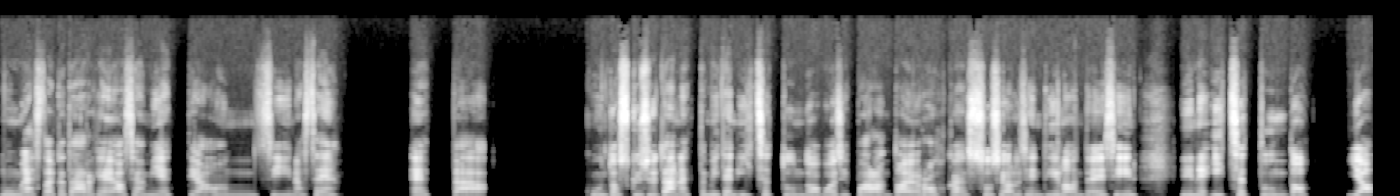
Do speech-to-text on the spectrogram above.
mun mielestä aika tärkeä asia miettiä on siinä se, että kun tuossa kysytään, että miten itsetuntoa voisi parantaa ja rohkaista sosiaalisiin tilanteisiin, niin ne itsetunto ja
